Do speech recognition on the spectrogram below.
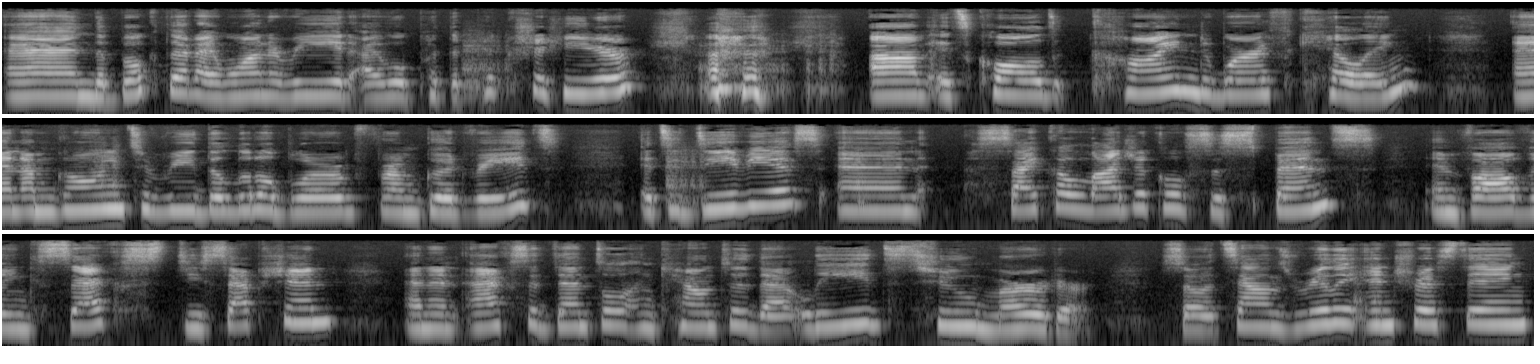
And the book that I want to read, I will put the picture here. um, it's called Kind Worth Killing. And I'm going to read the little blurb from Goodreads. It's a devious and psychological suspense involving sex, deception, and an accidental encounter that leads to murder. So it sounds really interesting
